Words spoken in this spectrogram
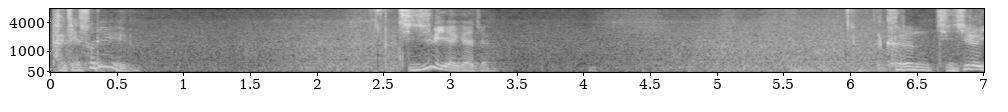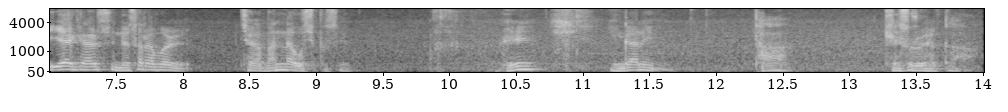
다 개소리예요. 진실을 이야기하자. 그런 진실을 이야기할 수 있는 사람을 제가 만나고 싶었어요. 왜 인간이 다 개소를 할까?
